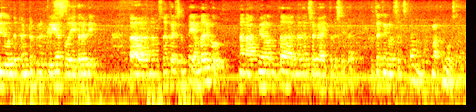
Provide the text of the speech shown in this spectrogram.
ಇದು ಒಂದು ಟೆಂಡರ್ ಪ್ರಕ್ರಿಯೆ ಅಥವಾ ಇದರಲ್ಲಿ ನಾನು ಸಹಕರಿಸಿದಂತೆ ಎಲ್ಲರಿಗೂ ನನ್ನ ಆತ್ಮೀಯರಾದಂಥ ನಗರಸಭೆ ಆಯುಕ್ತರು ಸಹಿತ ಕೃತಜ್ಞತೆಗಳು ಸಲ್ಲಿಸ್ತಾ ನನ್ನ ಮಾತು ಮುಗಿಸ್ತೇನೆ.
